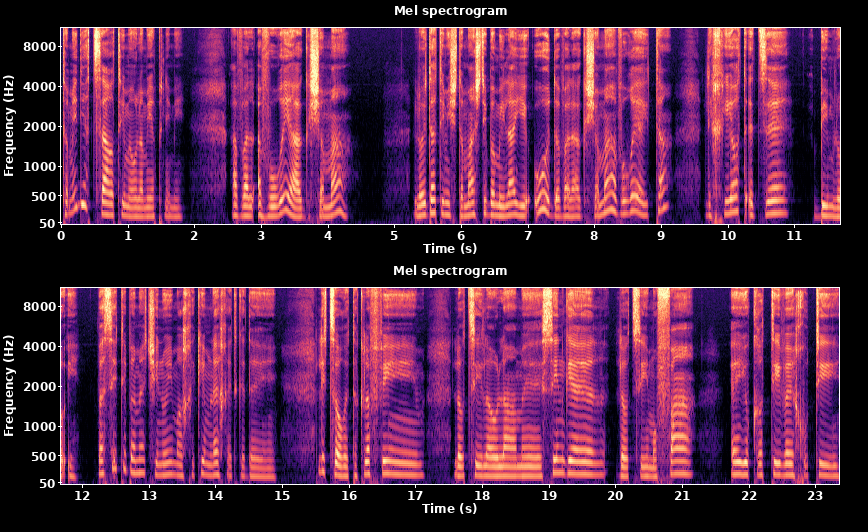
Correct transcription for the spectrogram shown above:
תמיד יצרתי מעולמי הפנימי, אבל עבורי ההגשמה, לא יודעת אם השתמשתי במילה ייעוד, אבל ההגשמה עבורי הייתה לחיות את זה במלואי. ועשיתי באמת שינויים מרחיקים לכת כדי ליצור את הקלפים, להוציא לעולם אה, סינגל, להוציא מופע אה, יוקרתי ואיכותי,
